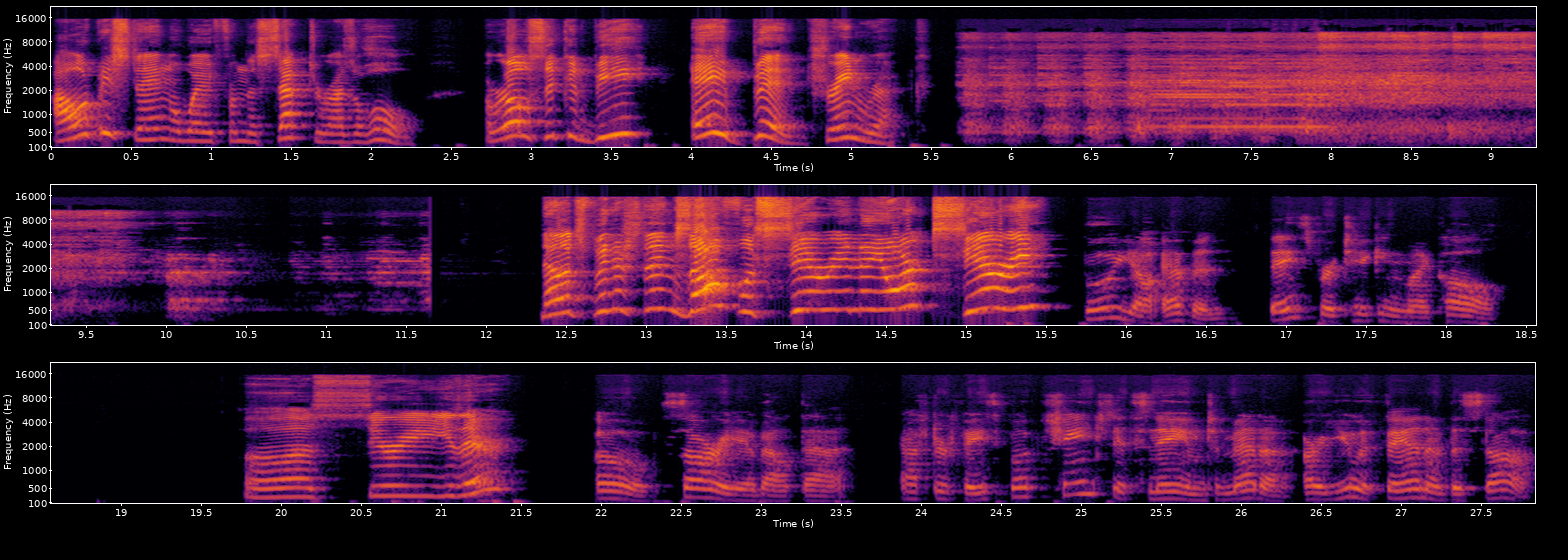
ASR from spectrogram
I would be staying away from the sector as a whole or else it could be a big train wreck. Now let's finish things off with Siri in New York. Siri! Booyah, Evan. Thanks for taking my call. Uh, Siri, you there? Oh, sorry about that. After Facebook changed its name to Meta, are you a fan of the stock?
